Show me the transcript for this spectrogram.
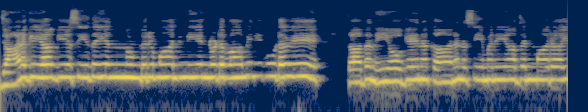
ജാനകിയാകിയ സീതയെന്നുണ്ടൊരു മാലിനി എന്നോട് വാമിനി കൂടവേ. താത നിയോഗേന കാനന സീമനിയാതന്മാരായി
